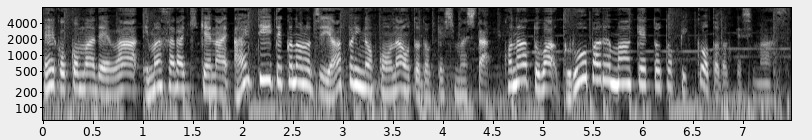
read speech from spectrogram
えーここまでは今さら聞けない IT テクノロジーやアプリのコーナーをお届けしました。この後はグローバルマーケットトピックをお届けします。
